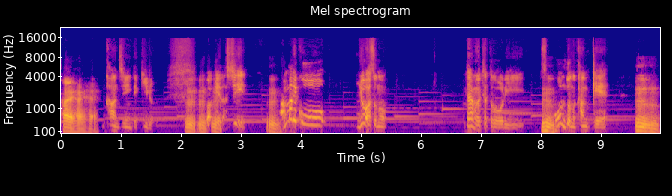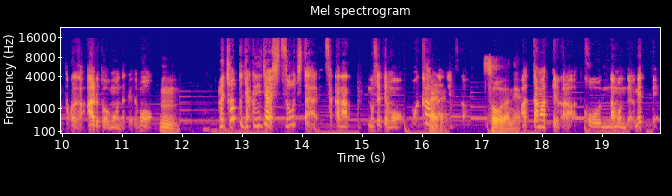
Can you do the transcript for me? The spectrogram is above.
はいはいはい。感じにできるうんうんうん。わけだし、うん。あんまりこう、要はその、タイムが言ってた通り、うん温度の関係うんうん。とかがあると思うんだけども、うん。まあ、ちょっと逆にじゃあ質落ちた魚乗せても分かんないじゃないですか。そうだね。温まってるからこんなもんだよねって。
